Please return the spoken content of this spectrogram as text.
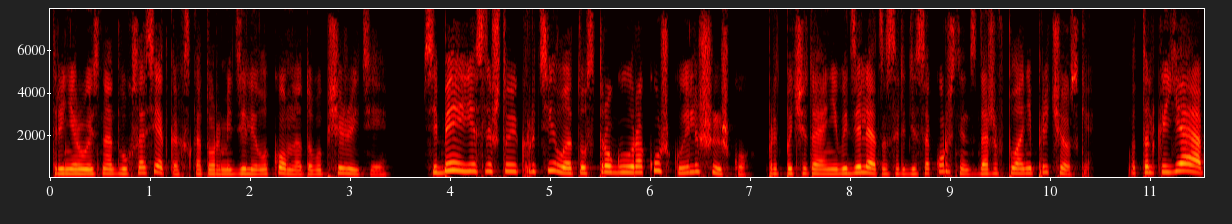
тренируясь на двух соседках, с которыми делила комнату в общежитии. Себе, если что и крутила, то строгую ракушку или шишку, предпочитая не выделяться среди сокурсниц даже в плане прически. Вот только я...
